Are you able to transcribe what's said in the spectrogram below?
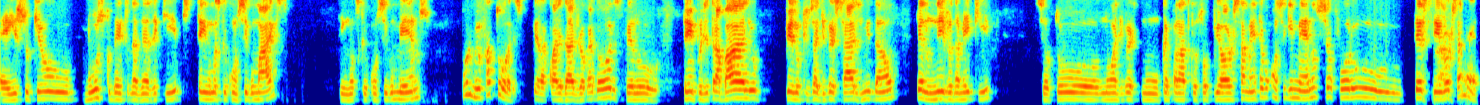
É isso que eu busco dentro das minhas equipes. Tem umas que eu consigo mais, tem outras que eu consigo menos, por mil fatores. Pela qualidade de jogadores, pelo tempo de trabalho, pelo que os adversários me dão, pelo nível da minha equipe. Se eu estou num, num, campeonato que eu sou pior orçamento, eu vou conseguir menos se eu for o terceiro orçamento.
